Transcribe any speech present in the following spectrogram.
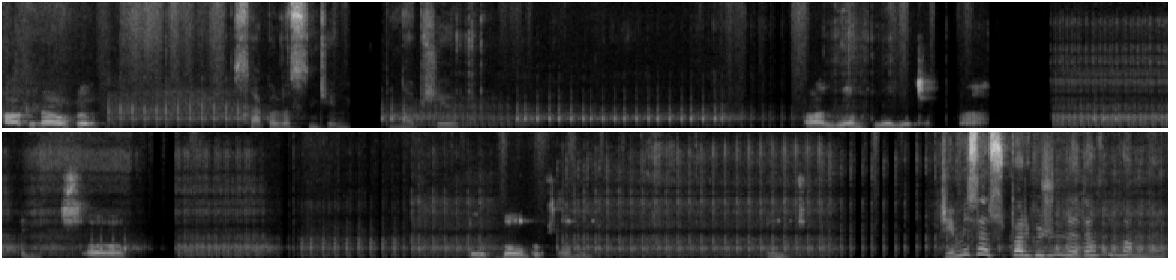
Abin aldı. Sağ olasın Cemil. Bunda bir şey yok. UMP'ye geçelim. Ha. Sağ. Do- Doldur. Evet. Cemil sen süper gücünü neden kullanmıyorsun?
